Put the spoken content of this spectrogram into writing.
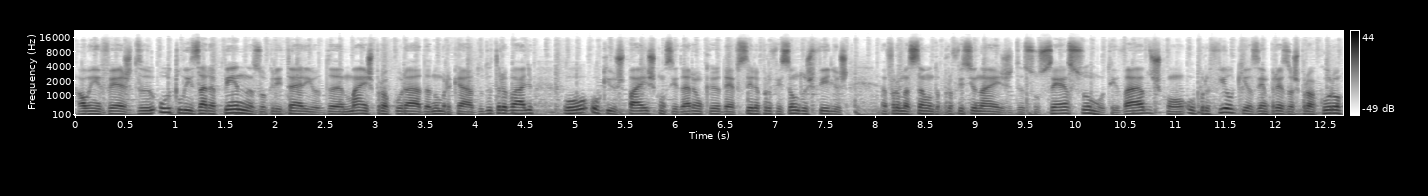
ao invés de utilizar apenas o critério da mais procurada no mercado de trabalho ou o que os pais consideram que deve ser a profissão dos filhos. A formação de profissionais de sucesso, motivados, com o perfil que as empresas procuram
